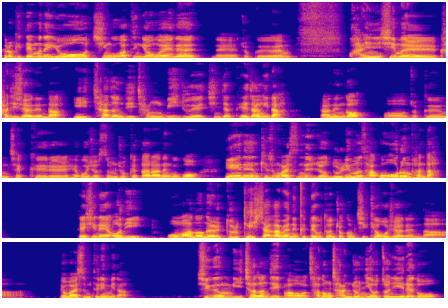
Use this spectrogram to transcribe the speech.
그렇기 때문에 요 친구 같은 경우에는 네, 조금 관심을 가지셔야 된다. 2차 전지 장비주의 진짜 대장이다. 라는 거, 어, 조금 체크를 해보셨으면 좋겠다라는 거고, 얘는 계속 말씀드리죠. 눌리면 사고, 오른 판다. 대신에 어디, 5만원을 뚫기 시작하면 그때부터는 조금 지켜보셔야 된다. 요 말씀 드립니다. 지금 2차 전지 봐, 자동차 안 좋니 어쩌니 이래도,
